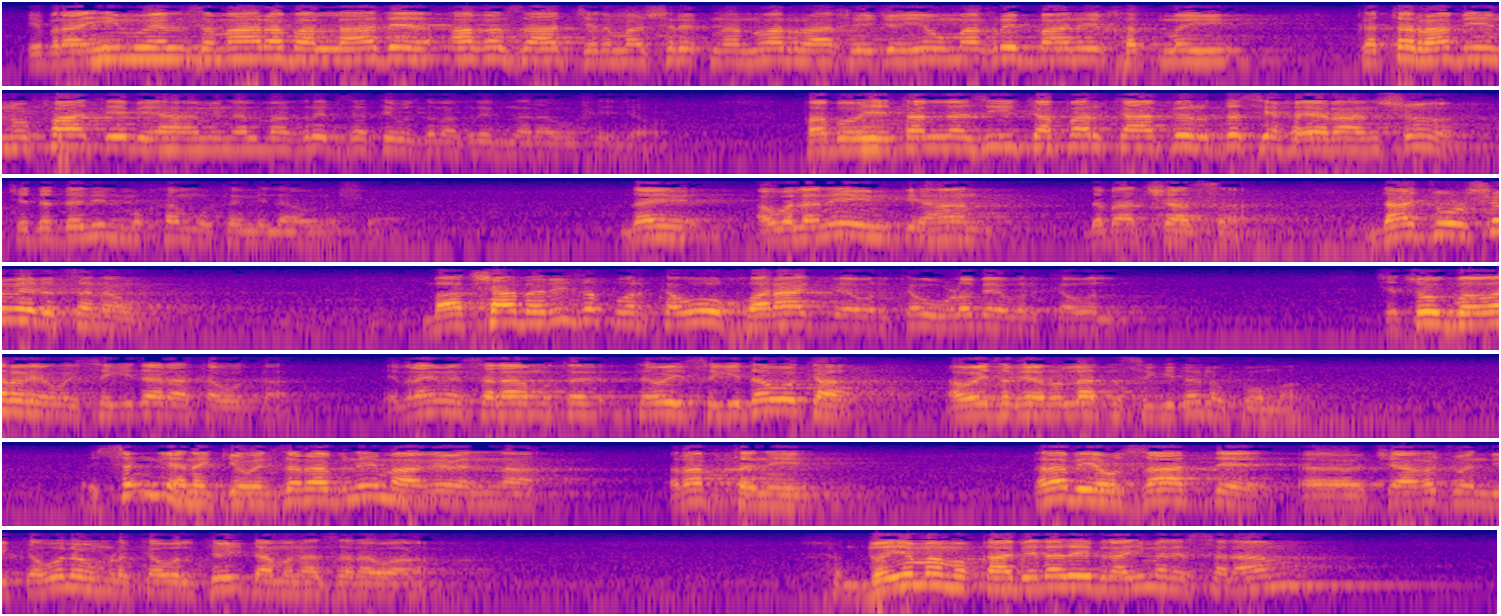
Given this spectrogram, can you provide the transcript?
ابراهيم ويل زما رب الله دې هغه ذات چې مشرق نه نور راخېږي یو مغرب باندې ختمي کته رب نفاته بها من المغرب زته اوس د مغرب نه راوخېږي فبهت الذي كفر کافر د سه حیران شو چې د دلیل مخم ته ملاو نشو دای اولنې امتحان د بادشاہ سره دا جوړ شوی د سناو بادشاہ به رزق ورکاو خوراک به ورکاو وړ به ورکاول چې څوک به ورغی وای سجده راته وکا ابراهيم السلام ته وای سجده وکا او ایز غیر الله ته سجده نه کومه څنګه نه کیول زرب نه ماغه ولنا رب تني رب یو ذات دی چې هغه ژوند دی کول او مړ کول کوي دا مناظره وا دویمه مقابله د ابراهیم علی السلام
